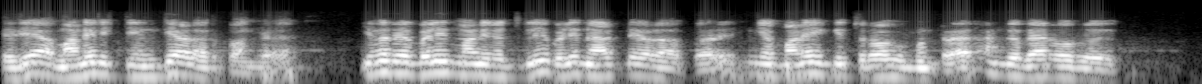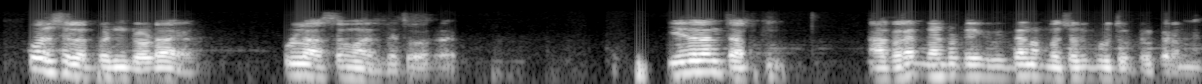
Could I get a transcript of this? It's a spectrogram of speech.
சரியா? மனைவிக்கு இந்தியாவில இருப்பாங்க. இவர் வெளி மாநிலத்திலேயே வெளிநாட்டிலே வேலை இருப்பாரு இங்க மனைவிக்கு துரோகம் பண்றாரு. அங்க வேற ஒரு ஒரு சில பெண்களோட உல்லாசமா இருந்துட்டு வர்றாரு. இதெல்லாம் தப்பு. அதெல்லாம் கண்டுபிடிக்கிறது தான் நம்ம சொல்லி கொடுத்துட்டு இருக்கிறோங்க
